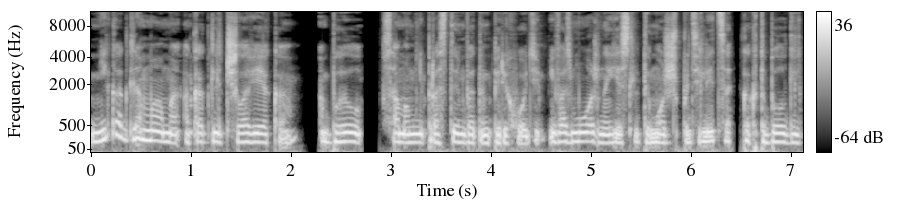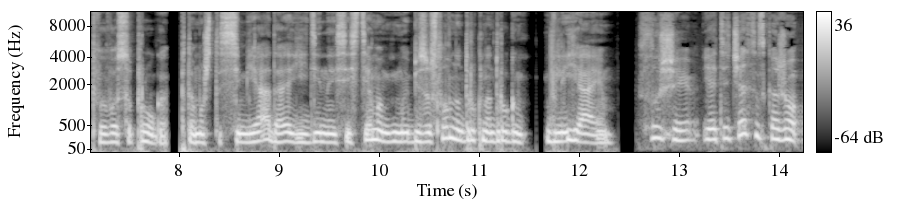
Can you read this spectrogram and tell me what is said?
не как для мамы, а как для человека, был самым непростым в этом переходе. И, возможно, если ты можешь поделиться, как это было для твоего супруга. Потому что семья, да, единая система, мы, безусловно, друг на друга влияем. Слушай, я тебе честно скажу,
